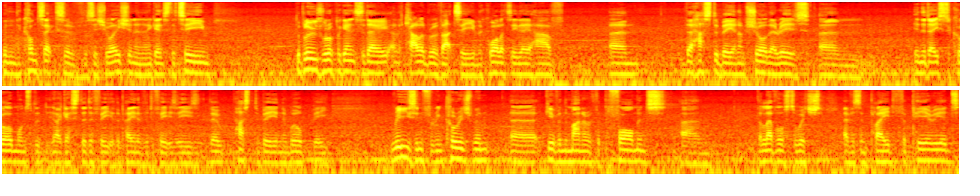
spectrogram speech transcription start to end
within the context of the situation and against the team the Blues were up against today and the calibre of that team the quality they have um, there has to be and I'm sure there is um, in the days to come once the, I guess the defeat the pain of the defeat is easy there has to be and there will be reason for encouragement uh, given the manner of the performance, um, the levels to which Everton played for periods,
